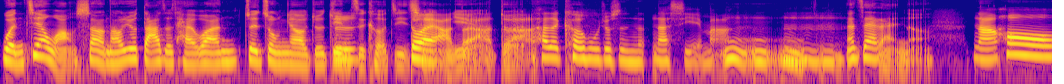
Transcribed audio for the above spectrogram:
稳健往上，然后又搭着台湾最重要的就是电子科技对啊，产业，对啊，对啊，他的客户就是那那些嘛。嗯嗯嗯嗯。嗯嗯。那再来呢？然后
